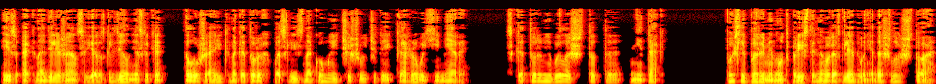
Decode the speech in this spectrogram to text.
Из окна дилижанса я разглядел несколько лужаек, на которых паслись знакомые чешуйчатые коровы-химеры, с которыми было что-то не так. После пары минут пристального разглядывания дошло, что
